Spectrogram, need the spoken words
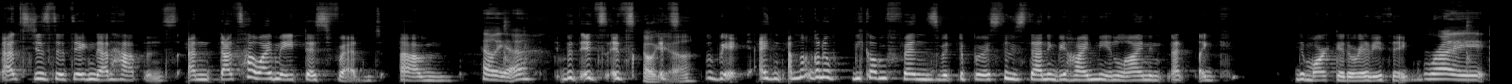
That's just a thing that happens, and that's how I made this friend. Um, Hell yeah. but it's it's Oh, it's, yeah. I, I'm not gonna become friends with the person who's standing behind me in line in, at like the market or anything. Right.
